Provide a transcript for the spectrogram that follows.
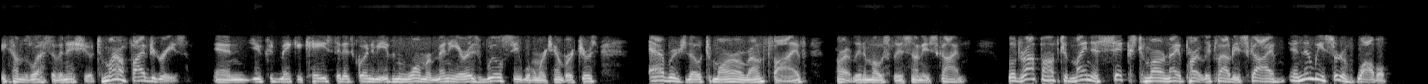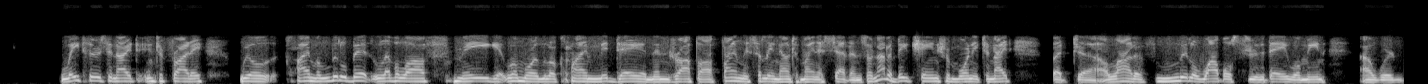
becomes less of an issue. Tomorrow, five degrees, and you could make a case that it's going to be even warmer. Many areas will see warmer temperatures. Average, though, tomorrow around five, partly to mostly sunny sky. We'll drop off to minus six tomorrow night, partly cloudy sky, and then we sort of wobble late Thursday night into Friday, we'll climb a little bit, level off, may get one more little climb midday, and then drop off, finally settling down to minus seven. So not a big change from morning to night, but uh, a lot of little wobbles through the day will mean uh, we're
